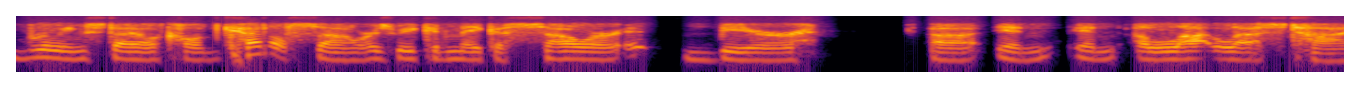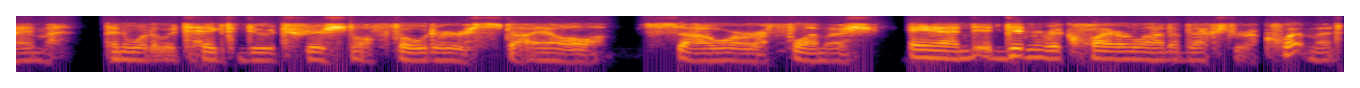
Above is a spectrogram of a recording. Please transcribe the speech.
brewing style called kettle sours. We could make a sour beer uh, in in a lot less time than what it would take to do a traditional foeder style sour Flemish, and it didn't require a lot of extra equipment.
